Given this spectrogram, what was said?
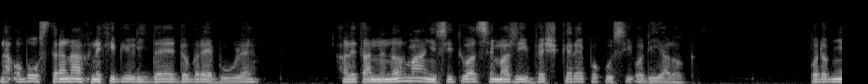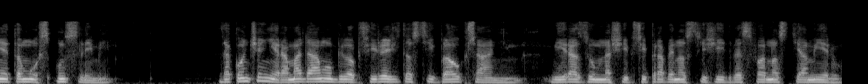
Na obou stranách nechybí lidé dobré vůle, ale ta nenormální situace maří veškeré pokusy o dialog. Podobně je tomu s muslimy. Zakončení ramadámu bylo příležitostí k blahopřáním, výrazům naší připravenosti žít ve svornosti a míru.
